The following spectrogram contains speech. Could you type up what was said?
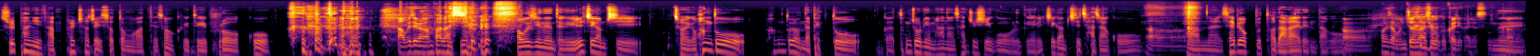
술판이 다 펼쳐져 있었던 것 같아서 그게 되게 부러웠고 아버지랑 한판 하시죠. 아버지는 되게 일찌감치 저희가 황도 황도였나 백도 그러니까 통조림 하나 사주시고 이렇게 일찌감치 자자고 아. 다음날 새벽부터 나가야 된다고. 어, 항상 운전하시고 그까지 가셨으니까. 네.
